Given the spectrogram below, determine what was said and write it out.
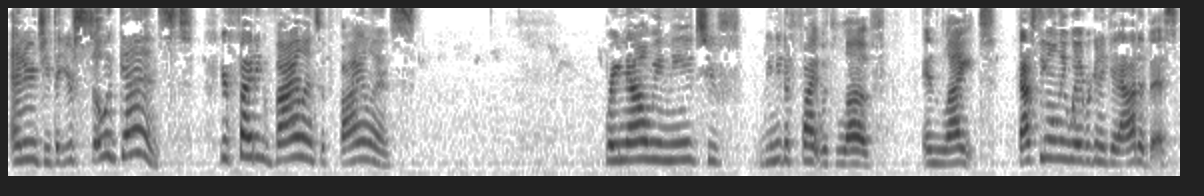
energy that you're so against. You're fighting violence with violence. Right now we need to we need to fight with love and light that's the only way we're going to get out of this.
